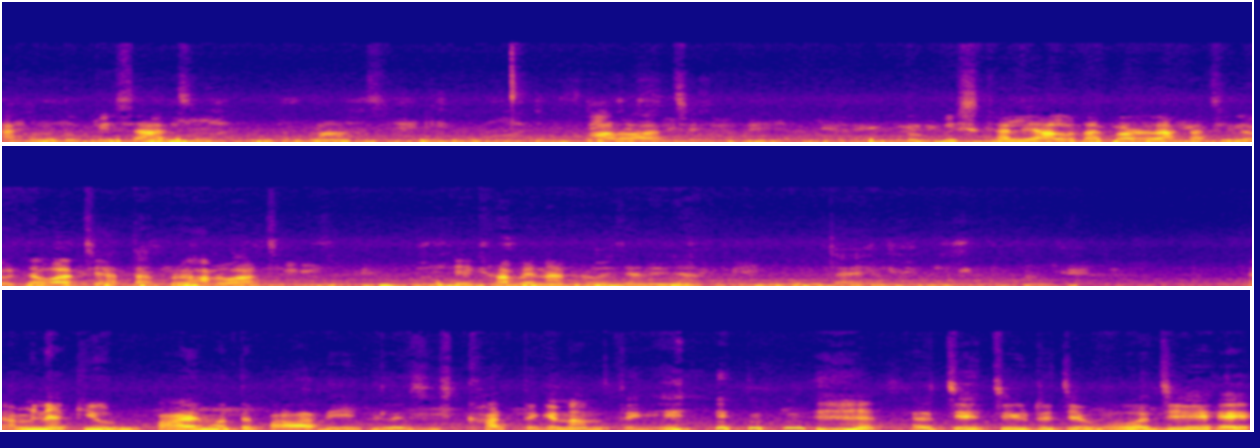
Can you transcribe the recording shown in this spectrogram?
এখন দু পিস আছে, মাছ। আরও আছে। দু পিস খালি আলাদা করে রাখা ছিল, ওটাও আছে আর তারপর আরও আছে। কে খাবে না খাবে জানি না। যাই হোক। আমি না কিউ পায়ের মধ্যে পাড়া দিয়ে ফেলেছি খাট থেকে নামতে। গিয়ে আর চেঁচি উঠেছে বোঝে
